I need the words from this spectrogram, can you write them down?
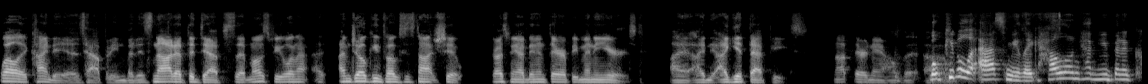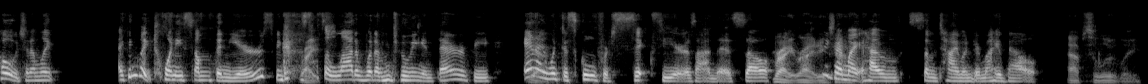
Well, it kind of is happening, but it's not at the depths that most people. And I, I'm joking, folks. It's not shit. Trust me, I've been in therapy many years. I I, I get that piece. Not there now, but Well, um, people ask me, like, how long have you been a coach? And I'm like, I think like 20 something years because Right. that's a lot of what I'm doing in therapy. And I went to school for six years on this. So Right, right. I think Exactly. I might have some time under my belt. Absolutely,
